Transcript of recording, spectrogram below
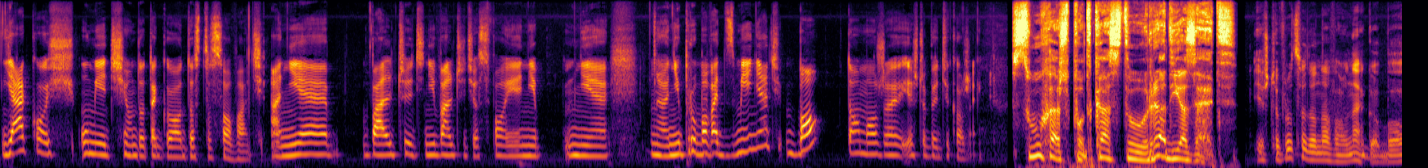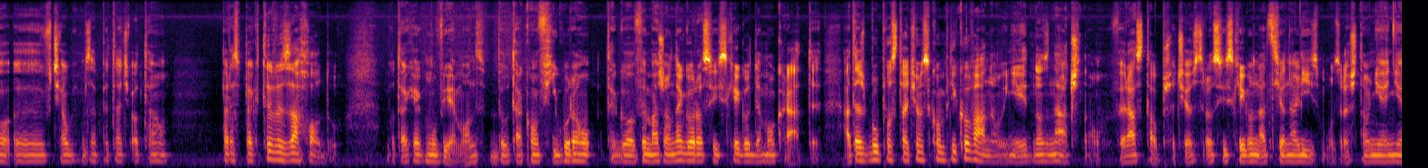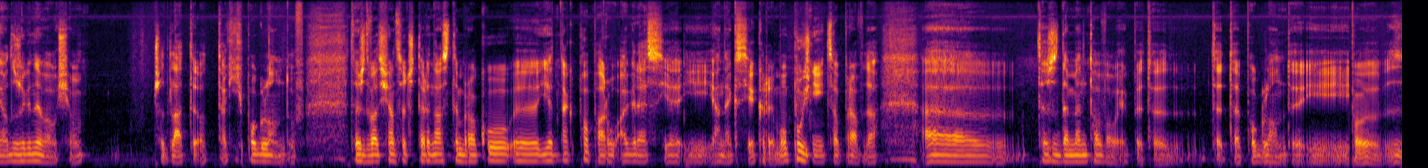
jakoś umieć się do tego dostosować, a nie walczyć, nie walczyć o swoje, nie, nie, nie próbować zmieniać, bo to może jeszcze być gorzej. Słuchasz podcastu Radia Z. Jeszcze wrócę do Nawolnego, bo y, chciałbym zapytać o tę perspektywę Zachodu, bo tak jak mówiłem, on był taką figurą tego wymarzonego rosyjskiego demokraty, a też był postacią skomplikowaną i niejednoznaczną. Wyrastał przecież z rosyjskiego nacjonalizmu, zresztą nie, nie odżegnywał się przed laty od takich poglądów. Też w 2014 roku y, jednak poparł agresję i aneksję Krymu. Później, co prawda, e, też zdementował jakby te, te, te poglądy i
